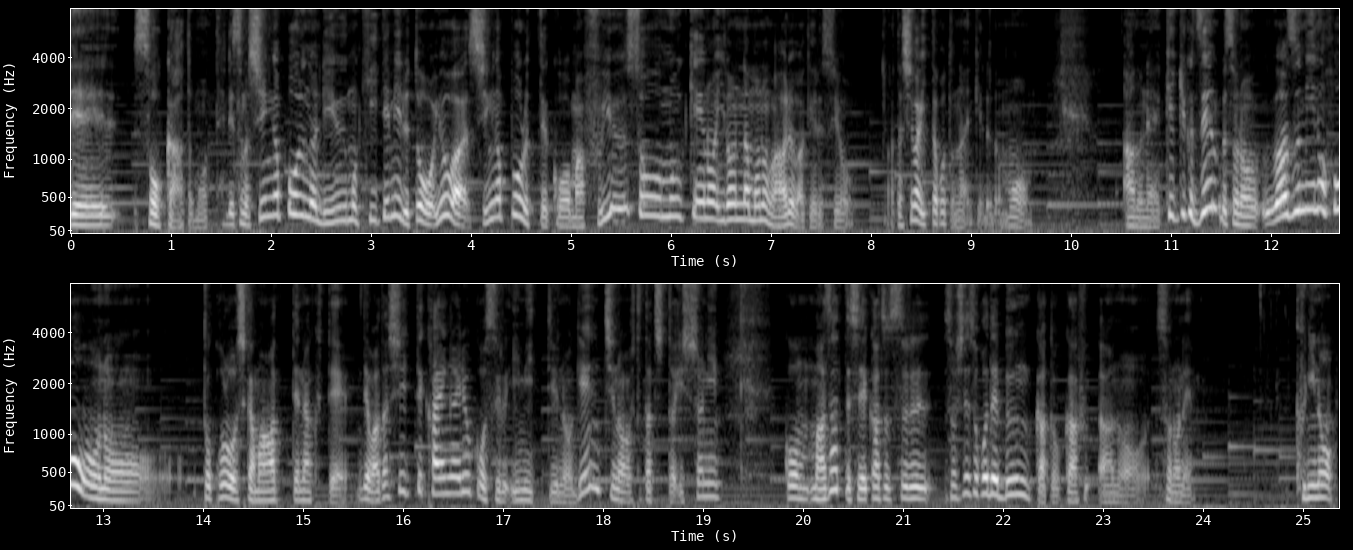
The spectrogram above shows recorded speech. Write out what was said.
で、そうかと思って。で、そのシンガポールの理由も聞いてみると、要はシンガポールってこう、まあ、富裕層向けのいろんなものがあるわけですよ。私は行ったことないけれども、あのね、結局全部その上積みの方のところしか回ってなくて、で、私って海外旅行する意味っていうのを現地の人たちと一緒にこう混ざって生活する、そしてそこで文化とか、あの、そのね、国の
